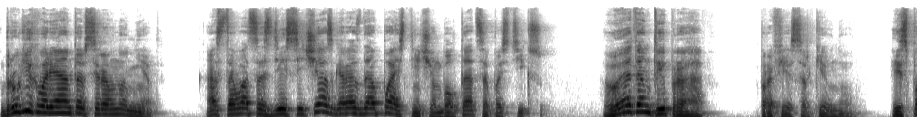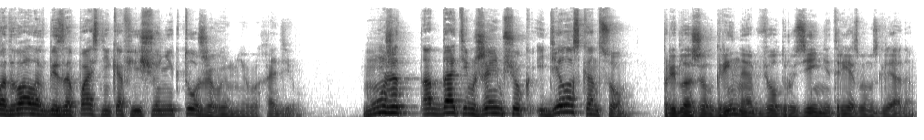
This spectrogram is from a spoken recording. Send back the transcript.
«Других вариантов все равно нет. Оставаться здесь сейчас гораздо опаснее, чем болтаться по Стиксу». «В этом ты прав», – профессор кивнул. «Из подвалов безопасников еще никто живым не выходил». «Может, отдать им жемчуг и дело с концом?» – предложил Грин и обвел друзей нетрезвым взглядом.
